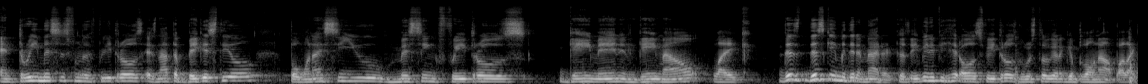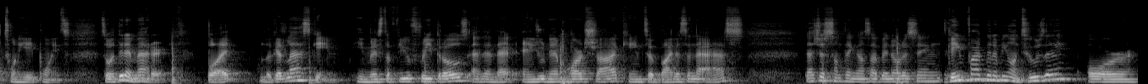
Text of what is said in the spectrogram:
And three misses from the free throws is not the biggest deal, but when I see you missing free throws game in and game out, like this this game it didn't matter because even if he hit all his free throws, we were still gonna get blown out by like 28 points. So it didn't matter. But look at last game. He missed a few free throws, and then that Andrew Nembhard shot came to bite us in the ass. That's just something else I've been noticing. Game five gonna be on Tuesday or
